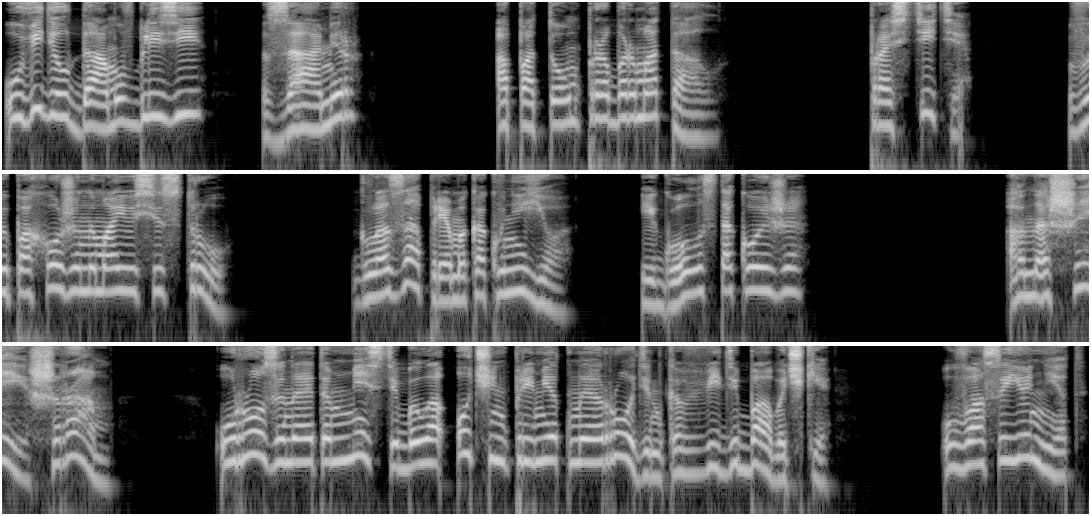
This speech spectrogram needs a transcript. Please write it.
увидел даму вблизи, замер, а потом пробормотал. «Простите, вы похожи на мою сестру. Глаза прямо как у нее, и голос такой же. А на шее шрам. У Розы на этом месте была очень приметная родинка в виде бабочки. У вас ее нет,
